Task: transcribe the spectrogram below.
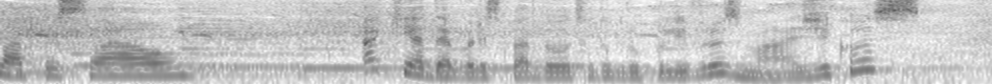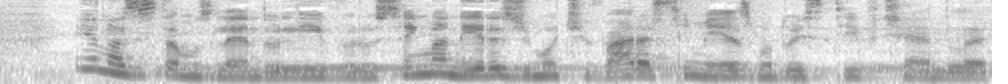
Olá, pessoal! Aqui é Débora Espadoto do grupo Livros Mágicos e nós estamos lendo o livro 100 Maneiras de Motivar a Si Mesmo do Steve Chandler.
